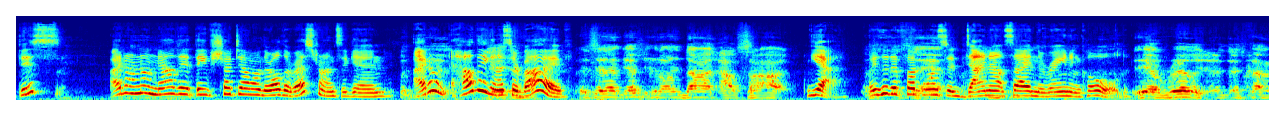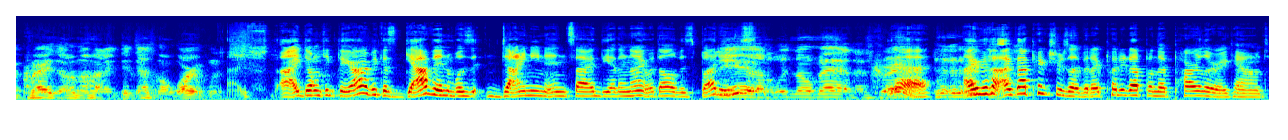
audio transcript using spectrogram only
this. I don't know now that they've shut down all the, restaurants again. I don't. How are they gonna survive? They said, I guess you can only dine outside. Yeah, but who the fuck sad. wants to dine outside in the rain and cold? Yeah, really. That, that's kind of crazy. I don't know how they that's going to work. But, I don't think they are because Gavin was dining inside the other night with all of his buddies. yeah, with no mask. That's crazy. Yeah, I I got pictures of it. I put it up on the Parler account.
